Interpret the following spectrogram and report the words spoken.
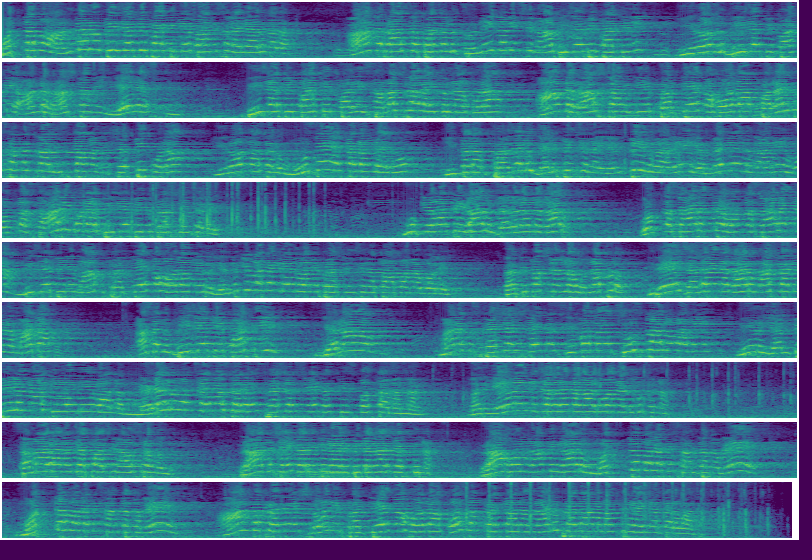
మొత్తము అందరూ బీజేపీ పార్టీకే బానిసలు అయ్యారు కదా. ఆంధ్ర రాష్ట్ర ప్రజలు తృణీకరించిన బీజేపీ పార్టీని ఈ రోజు బీజేపీ పార్టీ ఆంధ్ర రాష్ట్రాన్ని ఏలేస్తుంది. బీజేపీ పార్టీ పది సంవత్సరాలు అవుతున్నా కూడా ఆంధ్ర రాష్ట్రానికి ప్రత్యేక హోదా పదహైదు సంవత్సరాలు ఇస్తామని చెప్పి కూడా ఈ రోజు అసలు మూసే ఎక్కడం లేదు. ఇక్కడ ప్రజలు గెలిపించిన ఎంపీలు గాని ఎమ్మెల్యేలు గాని ఒక్కసారి కూడా బీజేపీని ప్రశ్నించలేదు. ముఖ్యమంత్రి గారు జగనన్న గారు ఎందుకు ఇవ్వడం లేదు అని ప్రశ్నించిన పాపాన పోలేదు ప్రతిపక్షంలో ఉన్నప్పుడు ఇదే జగన్ గారు మాట్లాడిన మాట. అసలు బీజేపీ పార్టీ ఎలా మనకు స్పెషల్ స్టేటస్ ఇవ్వదో చూస్తారు అని మీరు ఎంపీలు నాకు ఇవ్వండి వాళ్ళ మెడలు వచ్చైనా సరే స్పెషల్ స్టేటస్ తీసుకొస్తానన్నాడు. మరి ఏమైంది జగన్ గారు అని అడుగుతున్నా. సమాధానం చెప్పాల్సిన అవసరం ఉంది. రాజశేఖర రెడ్డి గారి బిడ్డగా చెప్తున్నా. రాహుల్ గాంధీ మొట్టమొదటి సంతకమే ఆంధ్రప్రదేశ్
